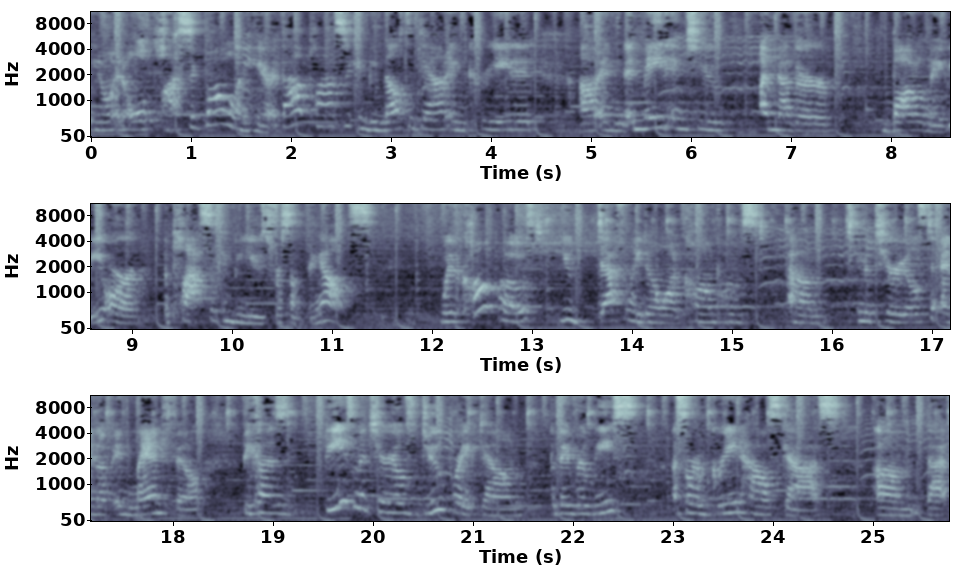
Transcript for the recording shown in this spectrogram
you know, an old plastic bottle in here, that plastic can be melted down and created uh, and, and made into another bottle maybe, or the plastic can be used for something else. With compost, you definitely don't want compost um, materials to end up in landfill because these materials do break down, but they release a sort of greenhouse gas um, that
